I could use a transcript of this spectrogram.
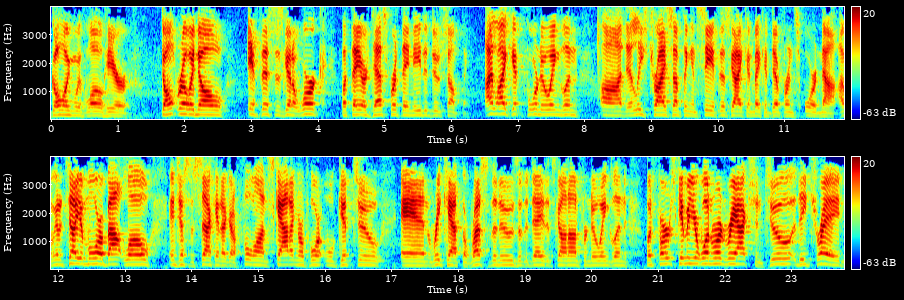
Going with Lowe here. Don't really know if this is going to work but they are desperate. They need to do something. I like it for New England uh, to at least try something and see if this guy can make a difference or not. I'm going to tell you more about Lowe in just a second. I got a full on scouting report we'll get to and recap the rest of the news of the day that's gone on for New England. But first, give me your one word reaction to the trade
